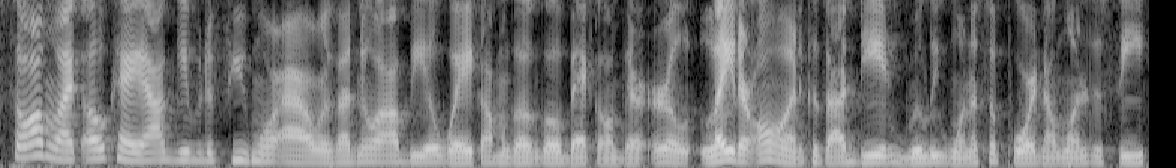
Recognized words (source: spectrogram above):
So I'm like, okay, I'll give it a few more hours. I know I'll be awake. I'm gonna go back on there early, later on because I did really want to support and I wanted to see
